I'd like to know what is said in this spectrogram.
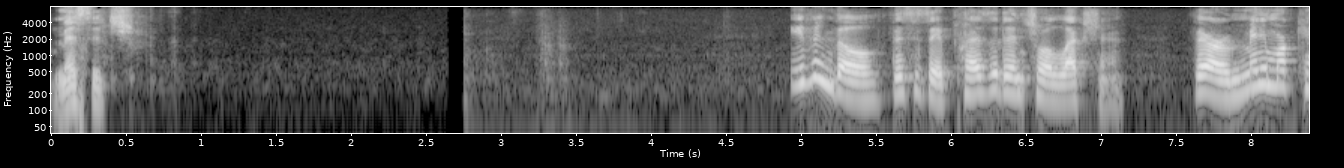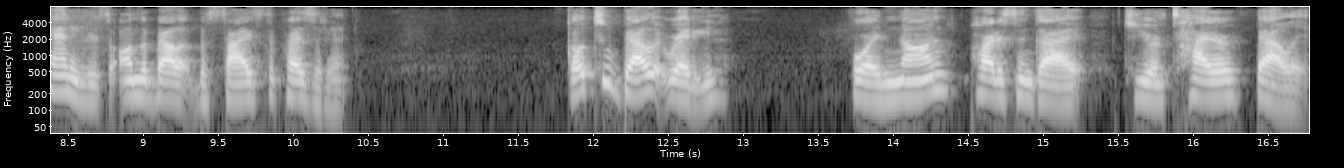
Message. Even though this is a presidential election, there are many more candidates on the ballot besides the president. Go to Ballot Ready for a nonpartisan guide to your entire ballot.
